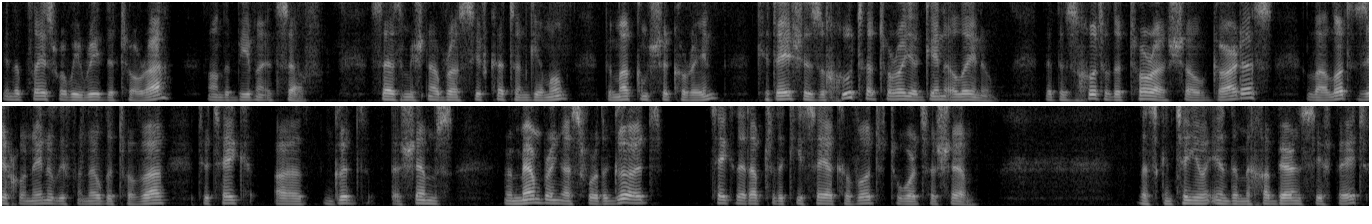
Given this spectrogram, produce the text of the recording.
in the place where we read the Torah on the bima itself. Says Mishnah Berurah Sif Katan Gimel b'makom shekorin kedei shezechut haTorah yagin aleinu that the zechut of the Torah shall guard us la'alot zichronenu lifanel tova to take uh, good Hashem's remembering us for the good, take that up to the kisei kavod towards Hashem. Let's continue in the Mechaber and Sif Beit.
